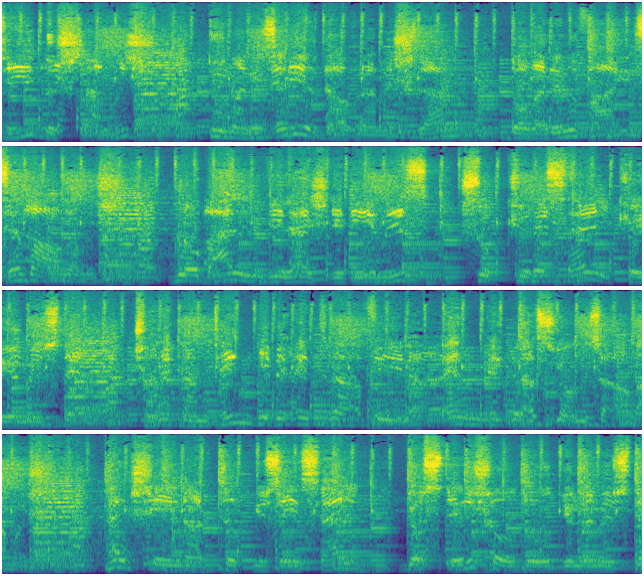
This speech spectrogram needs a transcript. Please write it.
Anksiyeteyi dışlamış, humanize bir davranışla dolarını faize bağlamış. Global vilaj dediğimiz şu küresel köyümüzde Çanak anten gibi etrafıyla entegrasyon sağlamış Her şeyin artık yüzeysel gösteriş olduğu günümüzde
